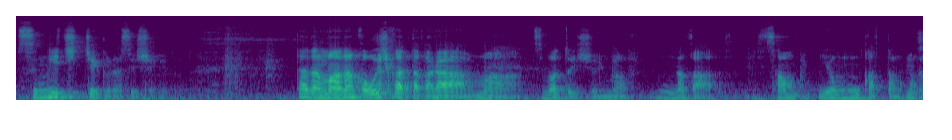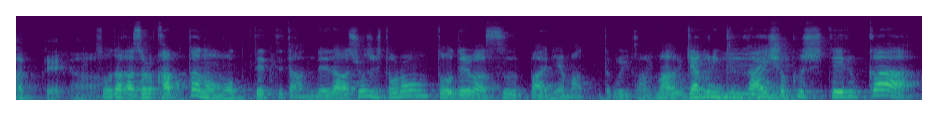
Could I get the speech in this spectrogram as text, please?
すんげえちっちゃいグラスでしたけどただまあなんか美味しかったからまあ妻と一緒にまあなんか34本買ったのかな。買ってそうだからそれ買ったのを持ってってたんでだから正直トロントではスーパーには全く行かないまあ逆に外食してるか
